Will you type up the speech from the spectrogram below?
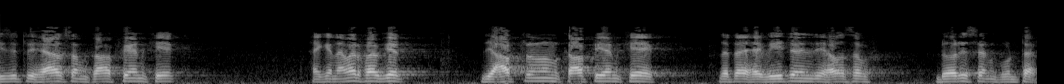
is it to have some coffee and cake? I can never forget the afternoon coffee and cake that I have eaten in the house of Doris and Gunter.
